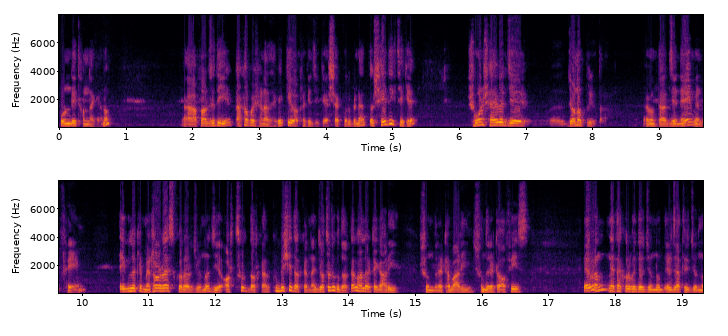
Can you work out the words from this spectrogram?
পণ্ডিত হন না কেন আপনার যদি টাকা পয়সা না থাকে, কেউ আপনাকে জিজ্ঞাসা করবে না। তো সেই দিক থেকে সুমন সাহেবের যে জনপ্রিয়তা এবং তার যে নেম অ্যান্ড ফেম এগুলোকে ম্যাটারাইজ করার জন্য যে অর্থ দরকার, খুব বেশি দরকার নয়, যতটুকু দরকার, ভালো একটা গাড়ি, সুন্দর একটা বাড়ি, সুন্দর একটা অফিস এবং নেতাকর্মীদের জন্য, দেশ জাতির জন্য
